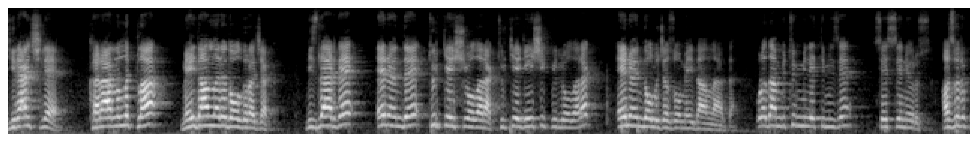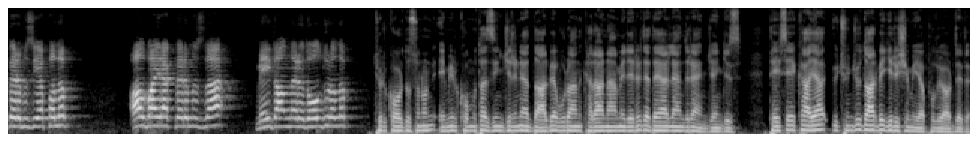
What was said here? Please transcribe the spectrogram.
dirençle, kararlılıkla meydanları dolduracak. Bizler de en önde Türk gençliği olarak, Türkiye Gençlik Birliği olarak en önde olacağız o meydanlarda. Buradan bütün milletimize sesleniyoruz. Hazırlıklarımızı yapalım. Al bayraklarımızla meydanları dolduralım. Türk ordusunun emir komuta zincirine darbe vuran kararnameleri de değerlendiren Cengiz, TSK'ya 3. darbe girişimi yapılıyor dedi.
